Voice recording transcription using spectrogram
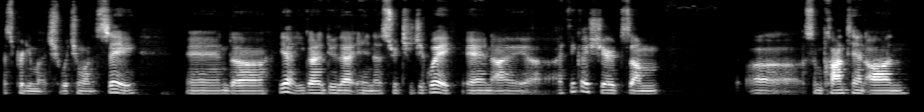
That's pretty much what you want to say. And uh, yeah, you got to do that in a strategic way. And I, uh, I think I shared some, uh, some content on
